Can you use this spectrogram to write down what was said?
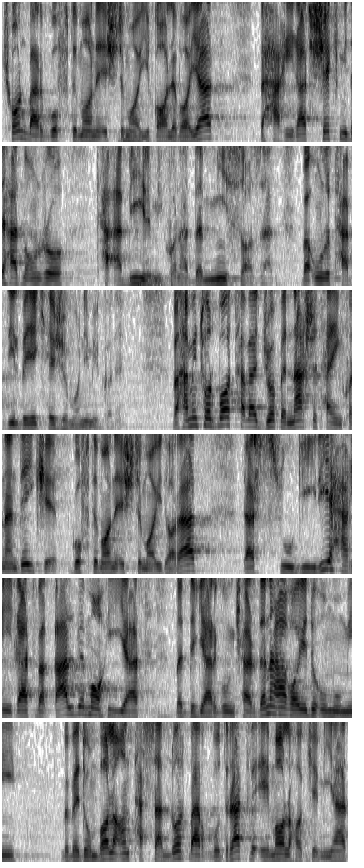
چون بر گفتمان اجتماعی غالب آید به حقیقت شک می‌دهد و اون رو تعبیر می‌کند و می‌سازد و اون رو تبدیل به یک هژمونی می‌کنه. و همینطور با توجه به نقش تعیین کننده ای که گفتمان اجتماعی دارد در سوگیری حقیقت و قلب ماهیت و دگرگون کردن عقاید عمومی و به دنبال آن تسلط بر قدرت و اعمال حاکمیت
